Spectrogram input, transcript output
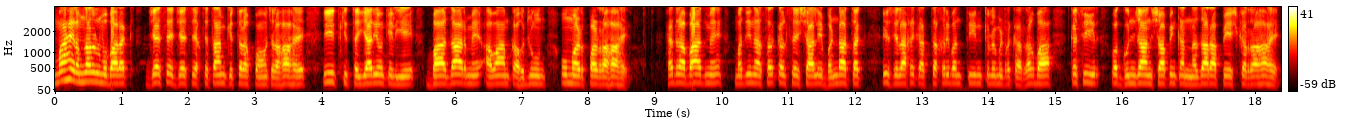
माह रमज़ान मुबारक जैसे जैसे अख्ताम की तरफ़ पहुँच रहा है, ईद की तैयारियों के लिए बाज़ार में आवाम का हजूम उमड़ पड़ रहा है। हैदराबाद में मदीना सर्कल से शाली बंडा तक इस इलाके का तकरीबन तीन किलोमीटर का रकबा कसीर व गुंजान शॉपिंग का नज़ारा पेश कर रहा है।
